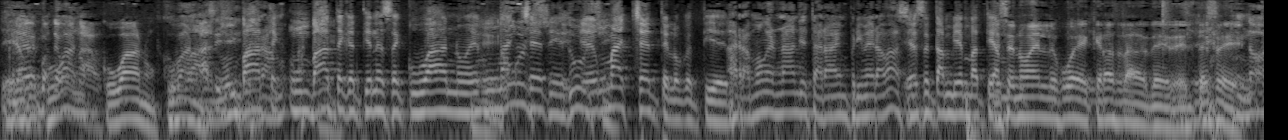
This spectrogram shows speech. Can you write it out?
Eh, que de cubano. Cubano. Cubano. Ah, sí, sí. un bate, un bate que tiene ese cubano es un machete, dulce. es un machete lo que tiene. A Ramón Hernández estará en primera base. Ese también batea. Ese no es el juez que era la de- del TC. No,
